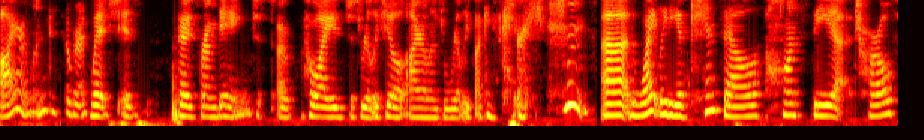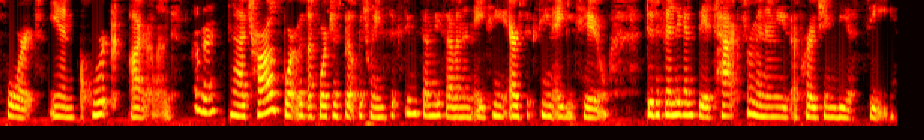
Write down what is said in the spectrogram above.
Ireland, Okay. which is goes from being just uh, Hawaii's just really chill, Ireland's really fucking scary. uh, the White Lady of Kinsale haunts the uh, Charles Fort in Cork, Ireland. Okay. Uh, Charles Fort was a fortress built between 1677 and 18 or 1682 to defend against the attacks from enemies approaching via sea.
